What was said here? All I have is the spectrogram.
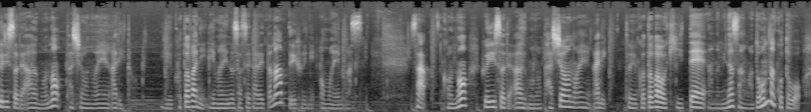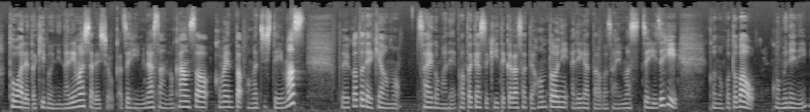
振り袖合うもの多少の縁ありという言葉にリマインドさせられたなというふうに思います。さあこの振り袖合うもの多少の縁ありという言葉を聞いてあの皆さんはどんなことを問われた気分になりましたでしょうか。ぜひ皆さんの感想コメントお待ちしています。ということで今日も最後までポッドキャスト聞いてくださって本当にありがとうございます。ぜひぜひこの言葉をこう胸に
